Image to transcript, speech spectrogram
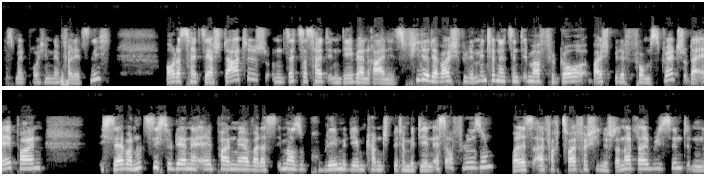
Das Make brauche ich in dem Fall jetzt nicht. Baue das halt sehr statisch und setze das halt in Debian rein. Jetzt viele der Beispiele im Internet sind immer für Go Beispiele vom Stretch oder Alpine. Ich selber nutze nicht so gerne Alpine mehr, weil das immer so Probleme geben kann später mit DNS-Auflösung, weil es einfach zwei verschiedene Standard-Libraries sind. In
